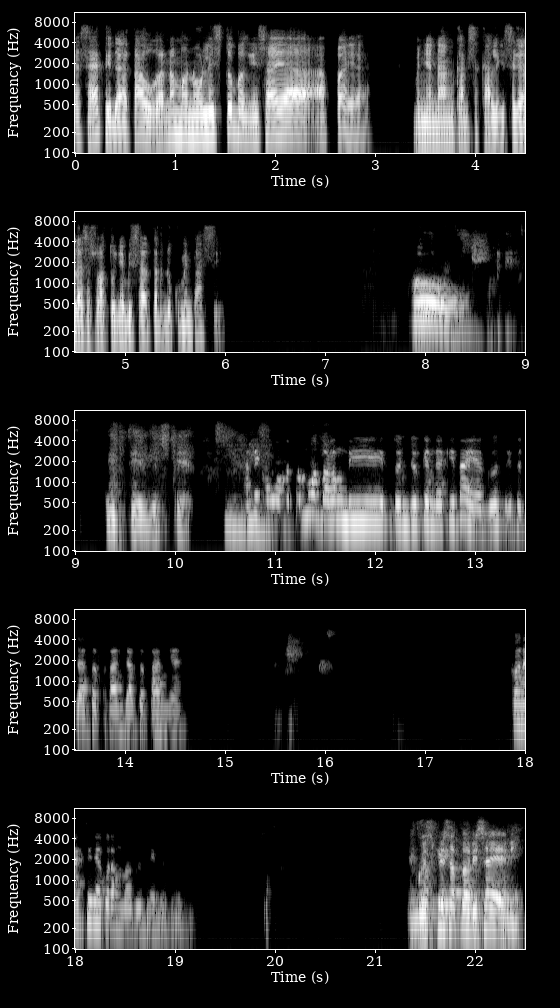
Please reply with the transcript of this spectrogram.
Eh, saya tidak tahu karena menulis itu bagi saya apa ya? Menyenangkan sekali. Segala sesuatunya bisa terdokumentasi. Oh. Gitu, gitu ya. Hmm. Nanti kalau ketemu tolong ditunjukin ke kita ya Gus, itu catatan-catatannya. Koneksinya kurang bagus nih Gus. Gusmis atau di saya ini?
